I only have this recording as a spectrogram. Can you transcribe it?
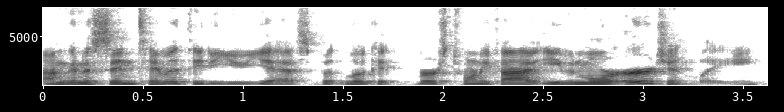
I'm going to send Timothy to you, yes, but look at verse 25. Even more urgently,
